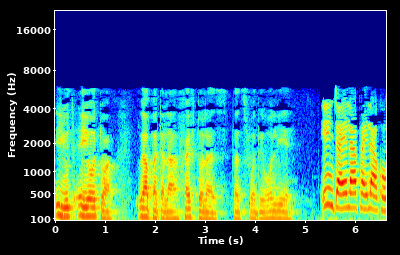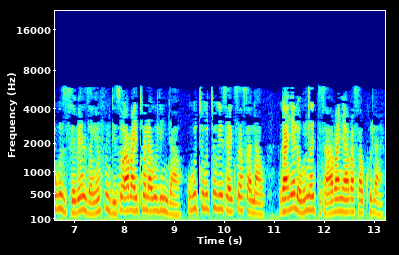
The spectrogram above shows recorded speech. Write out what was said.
i-youth eyodwa uyabhadala 5 dollars that's for the whole year. Intsha elapha ilakho ukuzisebenza ngemfundiso abayithola kulindawo ukuthukuthukisa ikusasa labo kanye lokuncedisa abanye abasakhulayo.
